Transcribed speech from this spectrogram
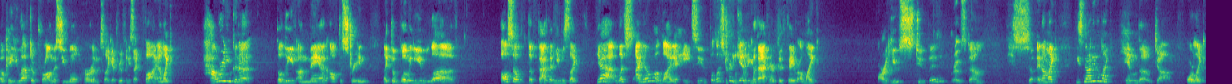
Okay, you have to promise you won't hurt him until I get proof. And he's like, fine. I'm like, how are you gonna believe a man off the street and like the woman you love? Also, the fact that he was like, yeah, let's. I know Elaida hates you, but let's try to get you back in her good favor. I'm like, are you stupid? Bro's dumb. He's so, and I'm like, he's not even like himbo dumb or like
